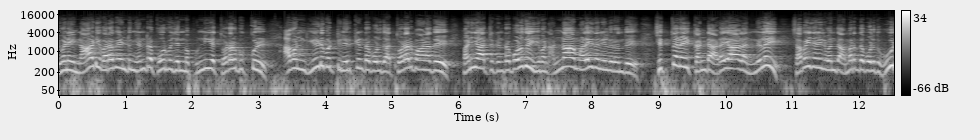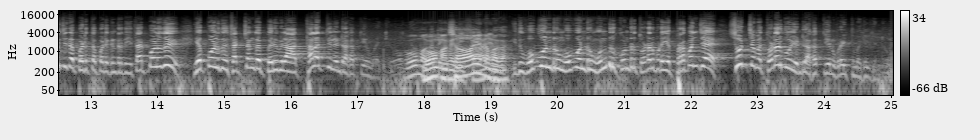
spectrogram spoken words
இவனை நாடி வர வேண்டும் என்ற பூர்வ ஜென்ம புண்ணிய தொடர்புக்குள் அவன் ஈடுபட்டு நிற்கின்ற பொழுது அத்தொடர்பானது பணியாற்றுகின்ற பொழுது இவன் அண்ணாமலைதனிலிருந்து சித்தனை கண்ட அடையாள நிலை சபைதனில் வந்து அமர்ந்த பொழுது ஊர்ஜிதப்படுத்தப்படுகின்றது. தற்பொழுது எப்பொழுது சச்சங்க பெருவிழா தலத்தில் என்ற அகதீசாய நமக. இது ஒவ்வொன்றும் ஒவ்வொன்றும் ஒன்றுக்கொன்று தொடர்புடைய பிரபஞ்ச சூட்சம தொடர்பு என்று அகத்தியன் உரைத்து மகிழ்கின்றோம்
